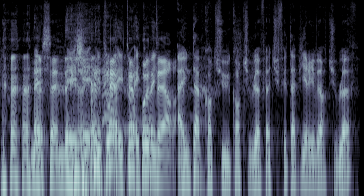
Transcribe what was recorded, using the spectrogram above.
nice and Et, et- et toi, et toi- et toi, Auteur. à une table, quand tu, quand tu bluffes, là, tu fais tapis river, tu bluffes.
